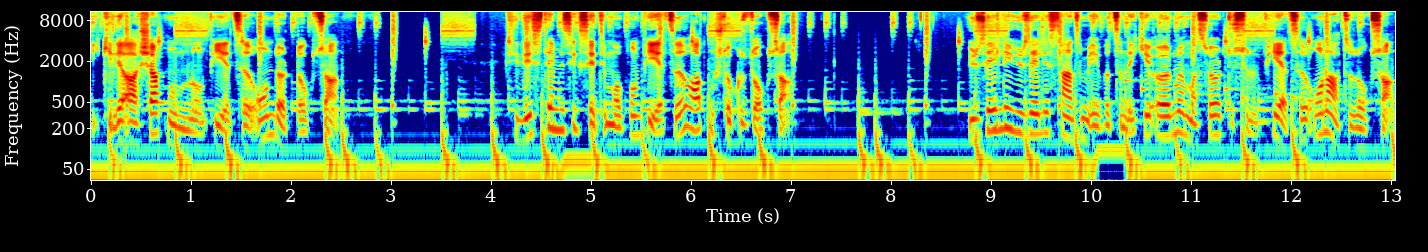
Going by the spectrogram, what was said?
İkili ahşap mumluğun fiyatı 14.90. Tidis temizlik seti mopun fiyatı 69.90. 150-150 santim ebatındaki örme masa örtüsünün fiyatı 16.90.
